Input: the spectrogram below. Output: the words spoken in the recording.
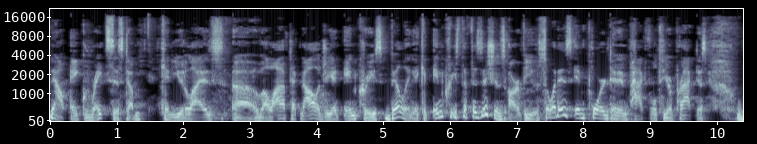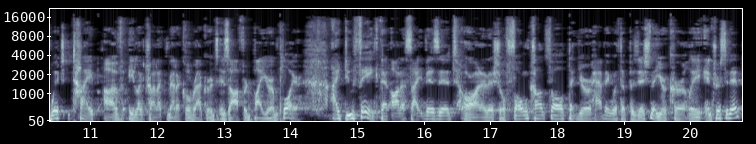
Now, a great system can utilize uh, a lot of technology and increase billing. It can increase the physician's RVU. So it is important and impactful to your practice which type of electronic medical records is offered by your employer. I do think that on a site visit or on an initial phone consult that you're having with with position that you're currently interested in,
